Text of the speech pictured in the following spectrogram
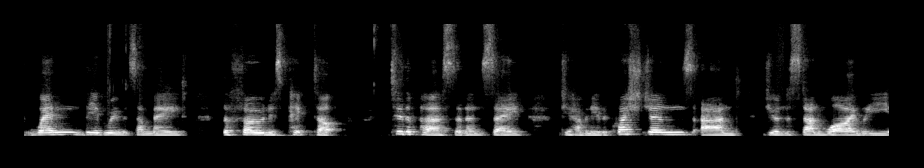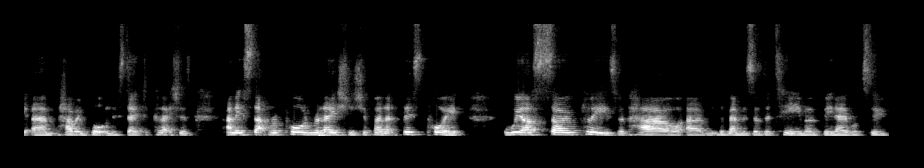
when the agreements are made, the phone is picked up to the person and say, do you have any other questions? And do you understand why we um, how important this data collection is? And it's that rapport and relationship. And at this point, we are so pleased with how um, the members of the team have been able to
